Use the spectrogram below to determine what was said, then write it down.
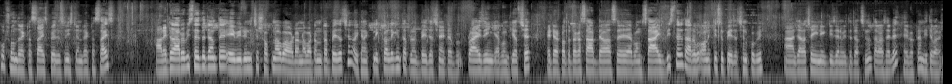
খুব সুন্দর একটা সাইজ পেয়ে যাচ্ছেন একটা সাইজ আর এটা আরও বিস্তারিত জানতে এই ভিডিও নিচে স্বপ্ন বা অর্ডার না বাটনটা পেয়ে যাচ্ছেন। ওইখানে ক্লিক করলে কিন্তু আপনারা পেয়ে যাচ্ছেন এটা প্রাইজিং এবং কি হচ্ছে, এটার কত টাকা ছাড় দেওয়া আছে এবং সাইজ বিস্তারিত আরও অনেক কিছু পেয়ে যাচ্ছেন। খুবই যারা হচ্ছে ইউনিক ডিজাইন ভিতরে যাচ্ছেন তারা চাইলে এই ব্যাগটা নিতে পারেন।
